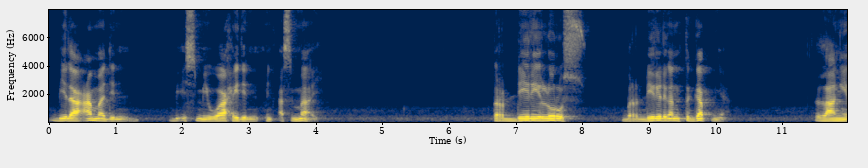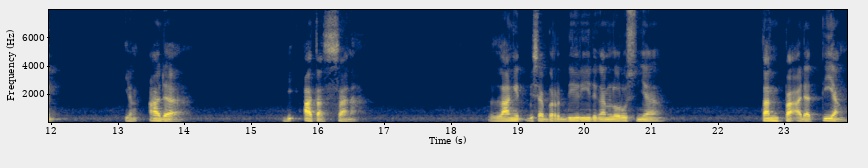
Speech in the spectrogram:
bila amadin bi ismi wahidin min asma'i berdiri lurus, berdiri dengan tegapnya langit yang ada di atas sana. Langit bisa berdiri dengan lurusnya tanpa ada tiang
